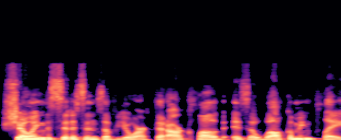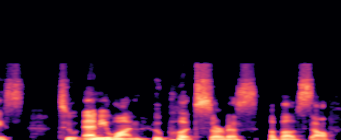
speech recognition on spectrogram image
showing the citizens of York that our club is a welcoming place to anyone who puts service above self.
